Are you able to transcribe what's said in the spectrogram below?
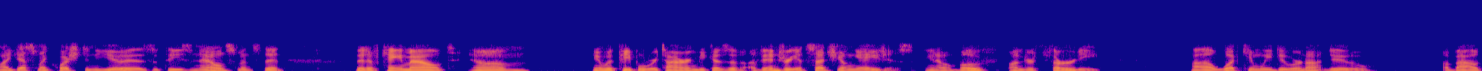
I guess my question to you is that these announcements that that have came out, um, you know, with people retiring because of, of injury at such young ages, you know, both under 30, uh, what can we do or not do about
